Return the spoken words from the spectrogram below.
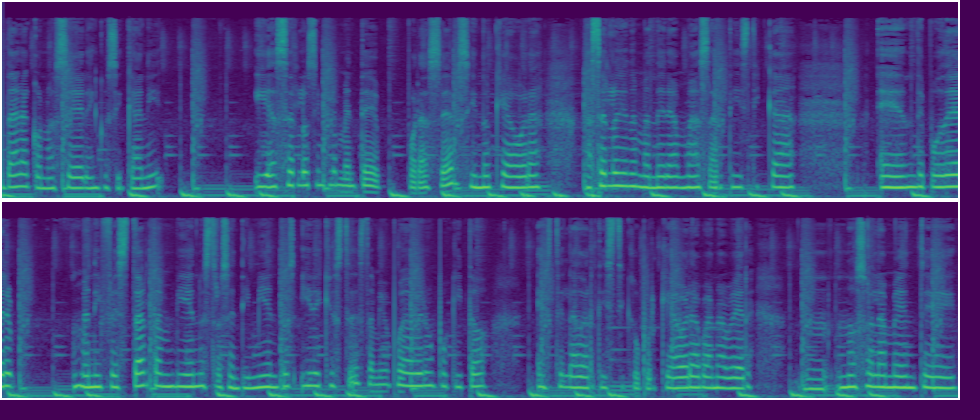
dar a conocer en Kusikani y hacerlo simplemente por hacer, sino que ahora hacerlo de una manera más artística, de poder manifestar también nuestros sentimientos y de que ustedes también puedan ver un poquito este lado artístico, porque ahora van a ver mm, no solamente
